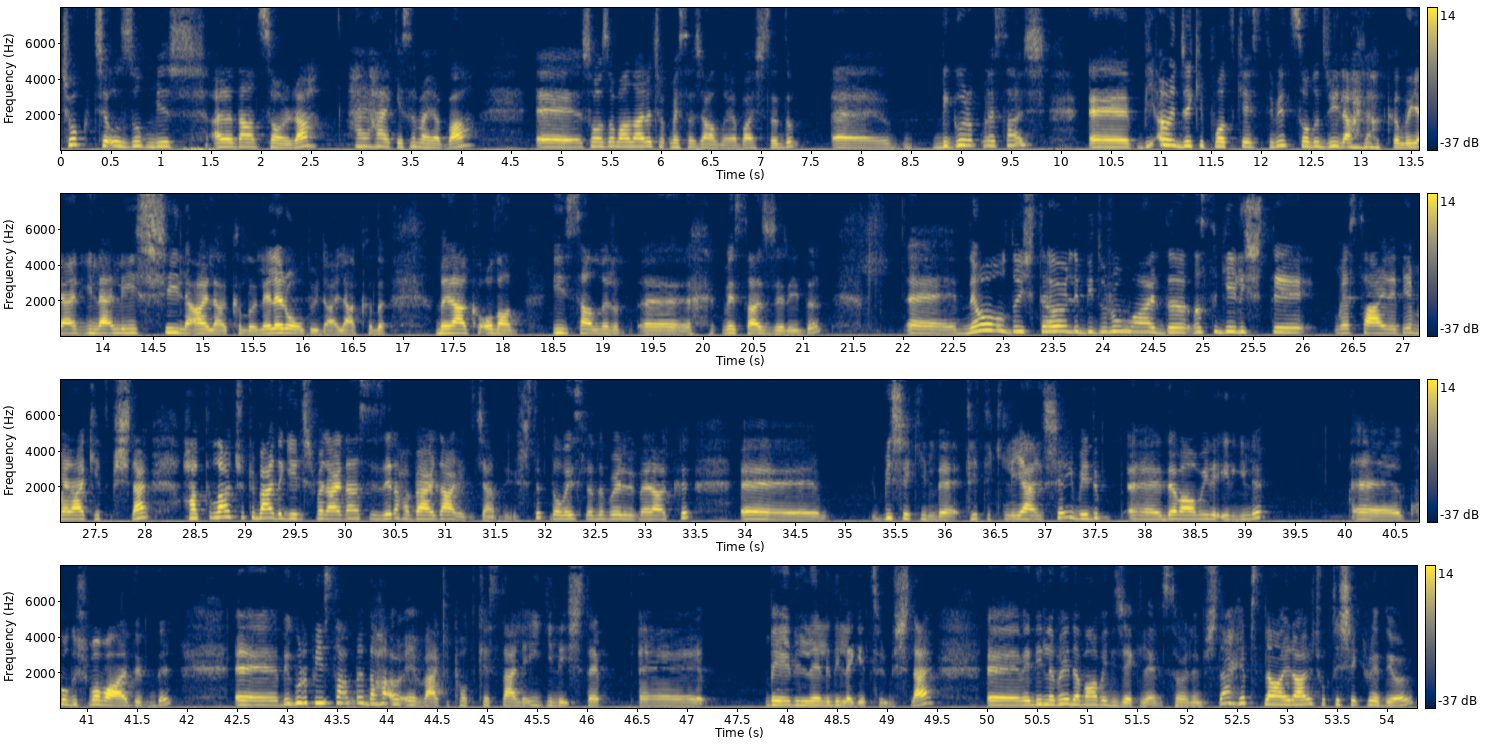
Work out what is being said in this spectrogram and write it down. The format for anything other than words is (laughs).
Çokça uzun bir aradan sonra her herkese merhaba. Ee, son zamanlarda çok mesaj almaya başladım. Ee, bir grup mesaj e, bir önceki podcastimin sonucuyla (laughs) alakalı yani ilerleyişiyle alakalı neler olduğuyla alakalı merakı olan insanların e, (laughs) mesajlarıydı. E, ne oldu işte öyle bir durum vardı nasıl gelişti vesaire diye merak etmişler. Haklılar çünkü ben de gelişmelerden sizleri haberdar edeceğim demiştim. Dolayısıyla da böyle bir merakı e, bir şekilde tetikleyen şey benim e, devamıyla ilgili e, konuşma vaadimdi. E, bir grup insan da daha evvelki podcastlerle ilgili işte e, beğenilerini dile getirmişler. E, ve dinlemeye devam edeceklerini söylemişler. Hepsine ayrı ayrı çok teşekkür ediyorum.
